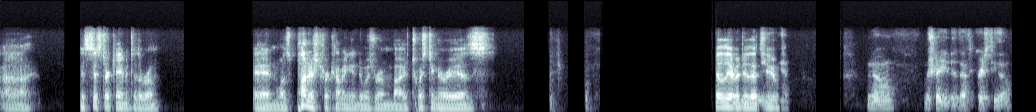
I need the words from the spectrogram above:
uh his sister came into the room and was punished for coming into his room by twisting her ears. Billy ever do that to you? Yeah. No, I'm sure you did that to Christy though.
